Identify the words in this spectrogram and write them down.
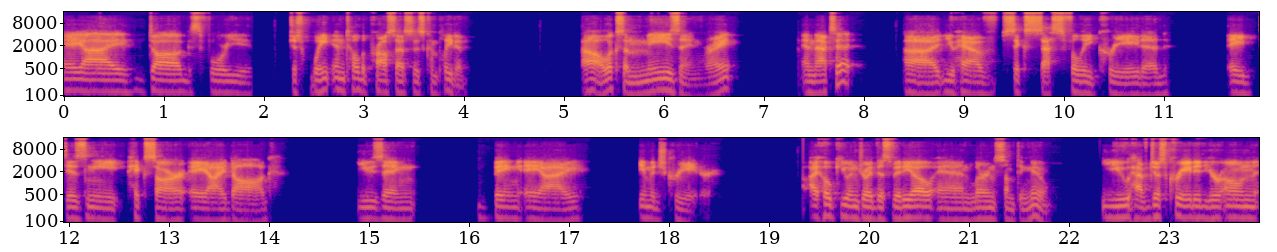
AI dogs for you. Just wait until the process is completed. Oh, looks amazing, right? And that's it. Uh, you have successfully created a Disney Pixar AI dog using Bing AI image creator. I hope you enjoyed this video and learned something new. You have just created your own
